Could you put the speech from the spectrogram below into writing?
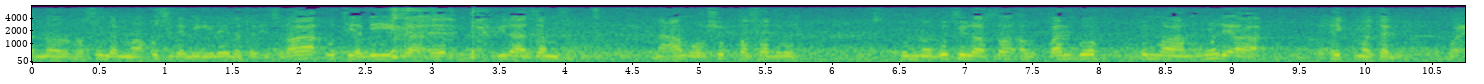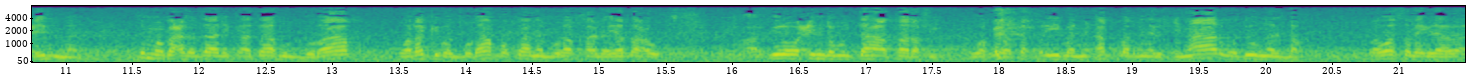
أن الرسول لما أسر به ليلة الإسراء أتي به إلى زمزم. نعم وشق صدره. ثم غسل قلبه ثم ملئ حكمة وعلما. ثم بعد ذلك أتاه البراق وركب البراق وكان البراق هذا يضع يروى عند منتهى طرفه وهو تقريبا أكبر من الحمار ودون البغل فوصل إلى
